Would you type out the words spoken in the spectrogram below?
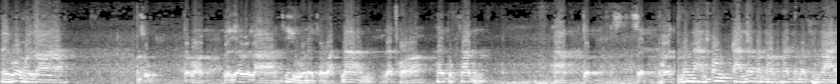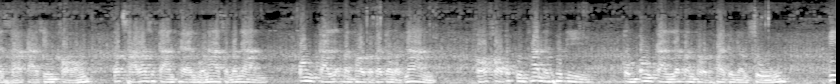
ในห่วงเวลาสุขตลอดระยะเวลาที่อยู่ในจังหวัดน่าน และขอให้ทุกท่าน หากจบเสร็จภารกิจสำนักงานป้องกันและบรรเทาภัยจังหวัดเชียงรายสาขาสิ่งของ รักษาราชการแทนหัวหน้าสำนักงาน ป้องกันและบรรเทาสาธารณภัยจังหวัดน่าน ขอขอบพระคุณท่านในผู้ดีกรมป้องกันและบรรเทาภัยเป็นอย่างสูง ที่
